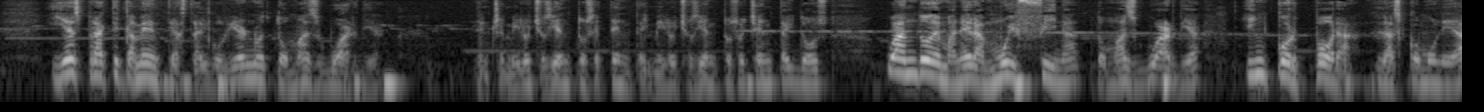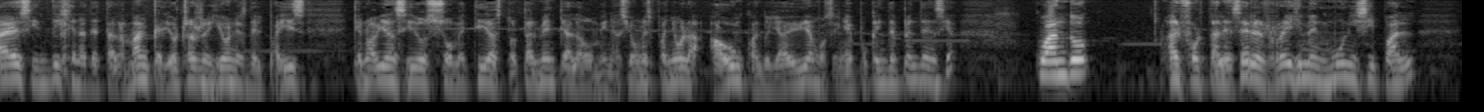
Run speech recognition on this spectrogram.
Y es prácticamente hasta el gobierno de Tomás Guardia, entre 1870 y 1882, cuando de manera muy fina Tomás Guardia incorpora las comunidades indígenas de Talamanca y otras regiones del país que no habían sido sometidas totalmente a la dominación española, aun cuando ya vivíamos en época de independencia, cuando al fortalecer el régimen municipal,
